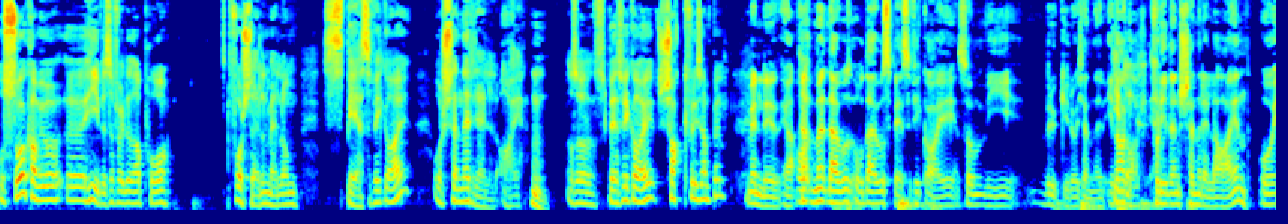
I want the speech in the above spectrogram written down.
Og så kan vi jo eh, hive selvfølgelig da på forskjellen mellom spesifikk AI og generell AI. Altså spesifikk AI, sjakk f.eks. Veldig, ja. Og, Men det er jo, og det er jo spesifikk AI som vi bruker og kjenner i I dag. dag, ja. Fordi den generelle AI-en, og,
